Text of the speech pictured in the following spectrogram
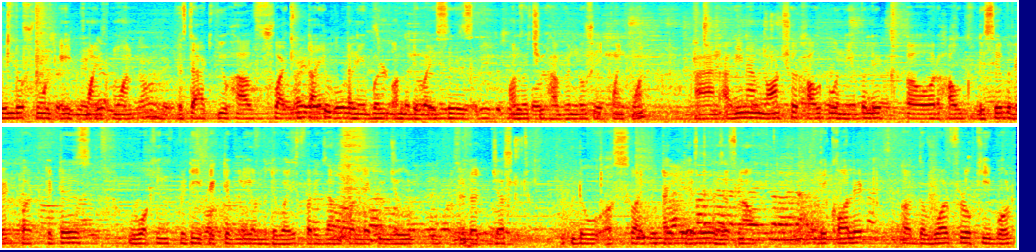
Windows Phone 8.1 is that you have swipe type enabled on the devices on which you have Windows 8.1 and again I'm not sure how to enable it or how to disable it but it is working pretty effectively on the device. For example let me do, just do a swipe type test as of now. They call it uh, the Word Flow keyboard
